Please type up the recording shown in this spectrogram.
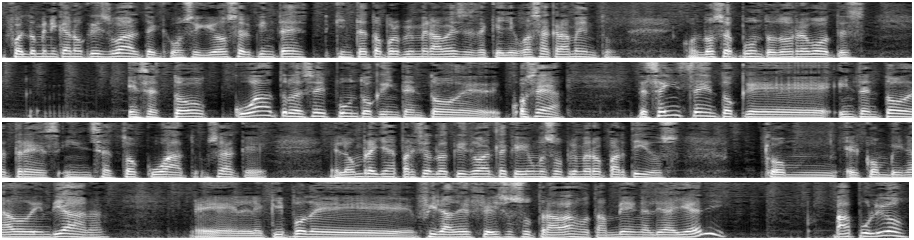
fue el dominicano Chris Duarte, que consiguió ser quinteto, por primera vez desde que llegó a Sacramento, con 12 puntos, 2 rebotes. Incestó 4 de 6 puntos que intentó de, o sea, de 6 intentos que intentó de 3, incestó 4. O sea que el hombre ya es parecido al Chris Duarte que vio en esos primeros partidos con el combinado de Indiana. El equipo de Filadelfia hizo su trabajo también el día de ayer y va pulió,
